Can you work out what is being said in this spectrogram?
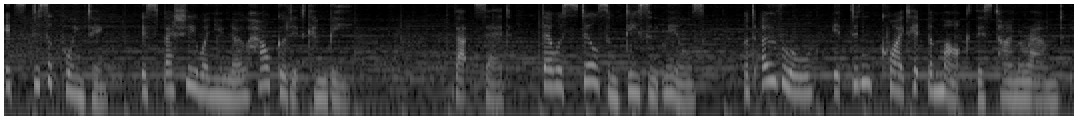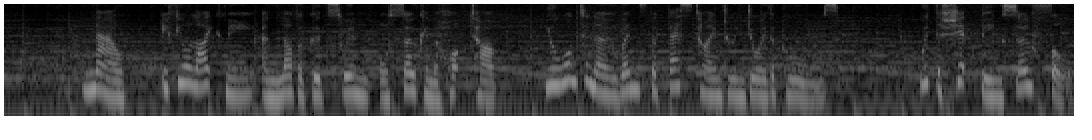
It's disappointing, especially when you know how good it can be. That said, there were still some decent meals, but overall, it didn't quite hit the mark this time around. Now, if you're like me and love a good swim or soak in the hot tub, you'll want to know when's the best time to enjoy the pools. With the ship being so full,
